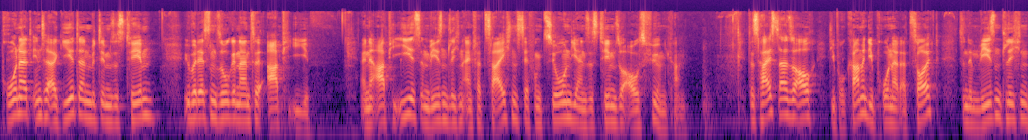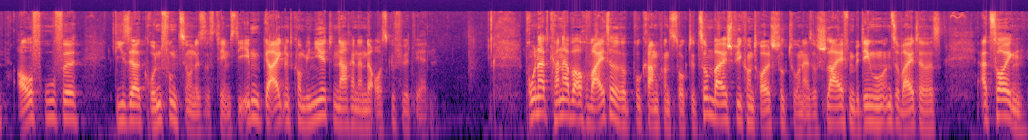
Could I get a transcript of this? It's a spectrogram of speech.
Pronat interagiert dann mit dem System über dessen sogenannte API. Eine API ist im Wesentlichen ein Verzeichnis der Funktionen, die ein System so ausführen kann. Das heißt also auch, die Programme, die Pronat erzeugt, sind im Wesentlichen Aufrufe dieser Grundfunktion des Systems, die eben geeignet kombiniert nacheinander ausgeführt werden. Pronat kann aber auch weitere Programmkonstrukte, zum Beispiel Kontrollstrukturen, also Schleifen, Bedingungen und so weiteres, erzeugen.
